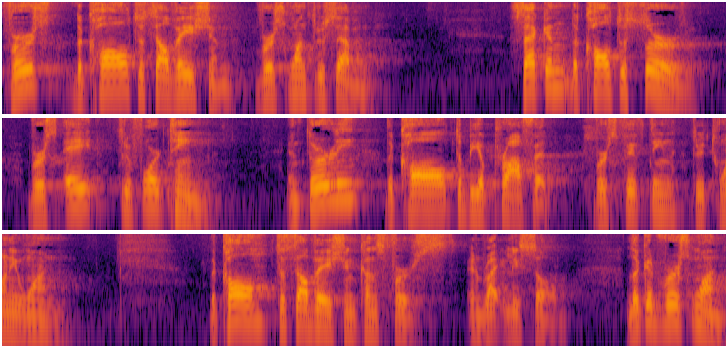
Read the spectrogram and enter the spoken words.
First, the call to salvation, verse 1 through 7. Second, the call to serve, verse 8 through 14. And thirdly, the call to be a prophet, verse 15 through 21. The call to salvation comes first, and rightly so. Look at verse 1.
